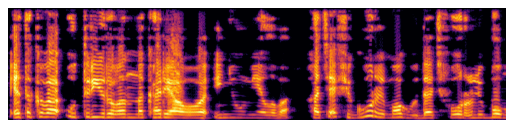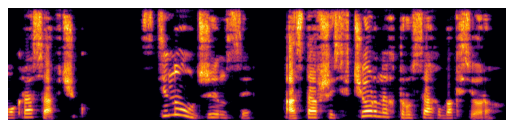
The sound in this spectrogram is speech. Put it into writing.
этакого утрированно корявого и неумелого, хотя фигурой мог бы дать фору любому красавчику. Стянул джинсы, оставшись в черных трусах-боксерах.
